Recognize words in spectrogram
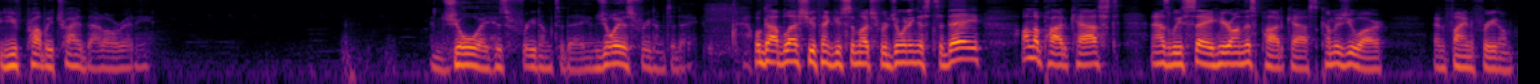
You've probably tried that already. Enjoy his freedom today. Enjoy his freedom today. Well, God bless you. Thank you so much for joining us today on the podcast. And as we say here on this podcast, come as you are and find freedom.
